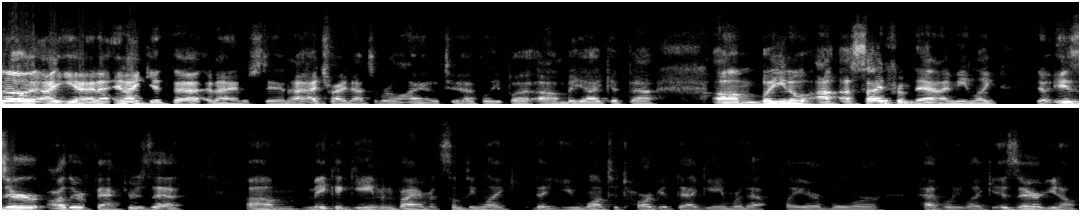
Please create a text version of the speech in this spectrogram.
No, I, yeah, and I, and I get that, and I understand. I, I, try not to rely on it too heavily, but um, but yeah, I get that. Um, but you know, aside from that, I mean, like, you know, is there are there factors that um, make a game environment something like that you want to target that game or that player more heavily? Like, is there, you know,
